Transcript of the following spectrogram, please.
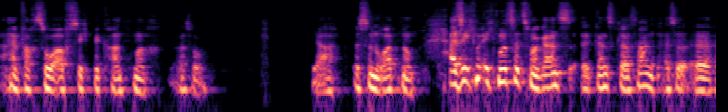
einfach so auf sich bekannt macht. Also ja, ist in Ordnung. Also ich, ich muss jetzt mal ganz ganz klar sagen, also äh,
